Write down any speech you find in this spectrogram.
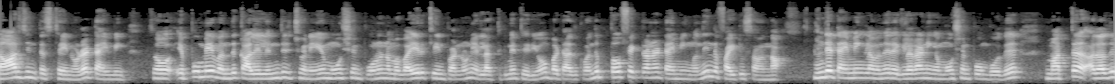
லார்ஜ் இன்டெஸ்டைனோட டைமிங் ஸோ எப்போவுமே வந்து காலையில் எழுந்திரிச்சோடனே மோஷன் போகணும் நம்ம வயிறு க்ளீன் பண்ணணும்னு எல்லாத்துக்குமே தெரியும். பட் அதுக்கு வந்து பர்ஃபெக்டான டைமிங் வந்து இந்த ஃபைவ் டு செவன் தான். இந்த டைமிங்கில் வந்து ரெகுலராக நீங்கள் மோஷன் போகும்போது மற்ற அதாவது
